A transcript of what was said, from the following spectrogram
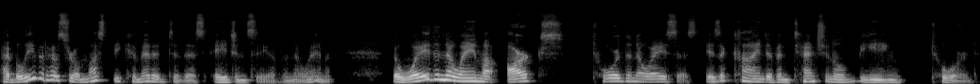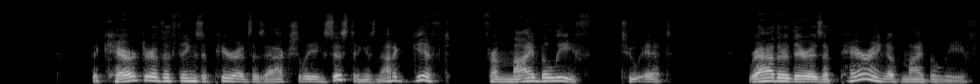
I believe that Husserl must be committed to this agency of the noema. The way the noema arcs toward the noesis is a kind of intentional being toward. The character of the thing's appearance as actually existing is not a gift from my belief to it. Rather, there is a pairing of my belief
